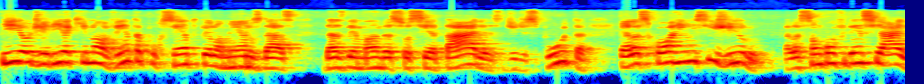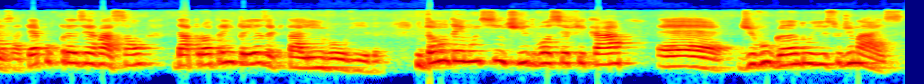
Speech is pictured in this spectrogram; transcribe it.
e eu diria que 90% pelo menos das, das demandas societárias de disputa, elas correm em sigilo, elas são confidenciais, até por preservação da própria empresa que está ali envolvida. Então não tem muito sentido você ficar é, divulgando isso demais.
